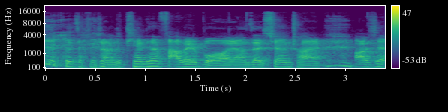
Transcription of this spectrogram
就在这上就天天发微博，然后在宣传，而且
